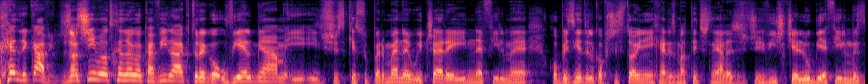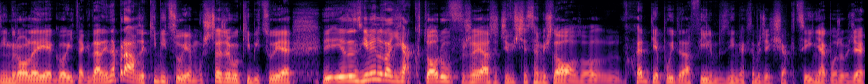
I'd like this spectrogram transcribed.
Henry Cavill. Zacznijmy od Henry'ego Cavilla, którego uwielbiam i, i wszystkie Supermany, Witchery i inne filmy. Chłopiec nie tylko przystojny i charyzmatyczny, ale rzeczywiście lubię filmy z nim, role jego i tak dalej. Naprawdę kibicuję mu, szczerze mu kibicuję. Jeden z niewielu takich aktorów, że ja rzeczywiście sobie myślę, o, to chętnie pójdę na film z nim, jak to będzie jakiś akcyjniak, może będzie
